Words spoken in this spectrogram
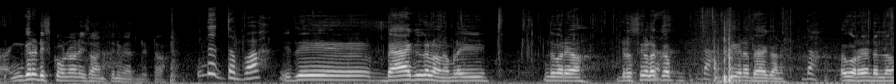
ഭയങ്കര ഡിസ്കൗണ്ടാണ് ഈ സാധനത്തിന് വരുന്നത് കേട്ടോ ഇത് ബാഗുകളാണ്. നമ്മൾ ഈ എന്താ പറയാ ഡ്രസ്സുകളൊക്കെ ചെയ്യുന്ന ബാഗാണ്. അത് കുറേ ഉണ്ടല്ലോ.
